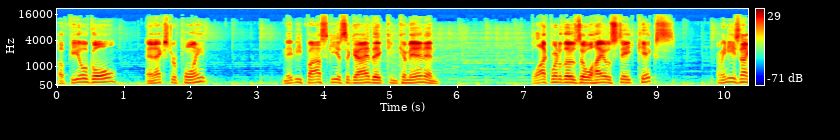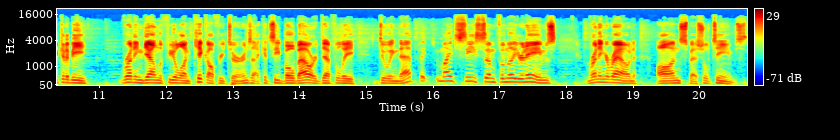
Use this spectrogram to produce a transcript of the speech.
a field goal, an extra point. Maybe Foskey is a guy that can come in and block one of those Ohio State kicks. I mean, he's not going to be running down the field on kickoff returns. I could see Bo Bauer definitely doing that, but you might see some familiar names running around on special teams.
